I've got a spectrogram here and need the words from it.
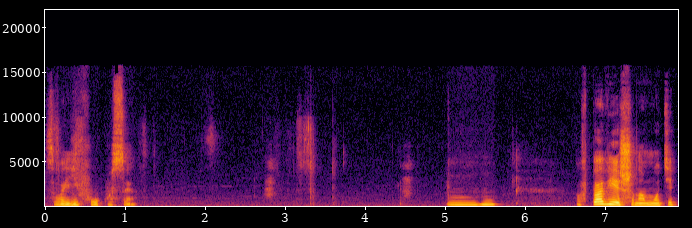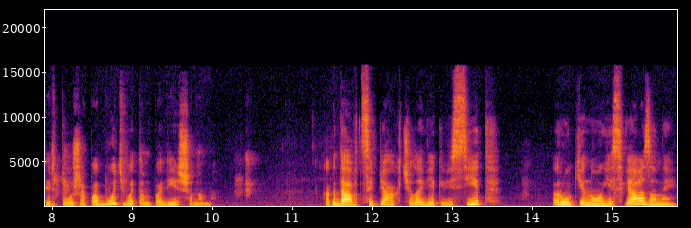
свои фокусы. Угу. В повешенном вот теперь тоже побудь в этом повешенном. Когда в цепях человек висит, руки, ноги связаны,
